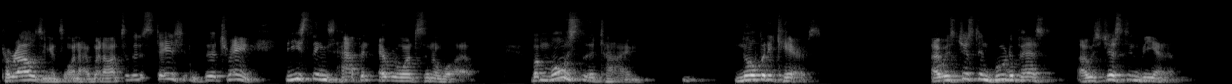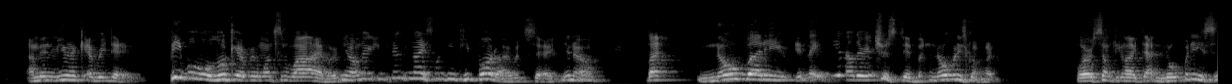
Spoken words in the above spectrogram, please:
carousing and so on. I went on to the station, the train. These things happen every once in a while. But most of the time, nobody cares. I was just in Budapest. I was just in Vienna. I'm in Munich every day. People will look every once in a while. I have a, you know, they're, they're nice looking kippot, I would say, you know, but nobody, and they, you know, they're interested, but nobody's going like, or something like that. Nobody's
